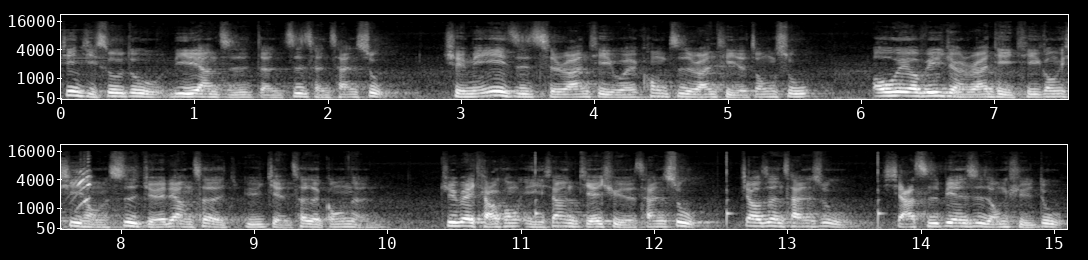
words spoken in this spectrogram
进给速度、力量值等制程参数。取名一直此软体为控制软体的中枢。OVO Vision 软体提供系统视觉量测与检测的功能，具备调控影像截取的参数、校正参数、瑕疵辨识容许度，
